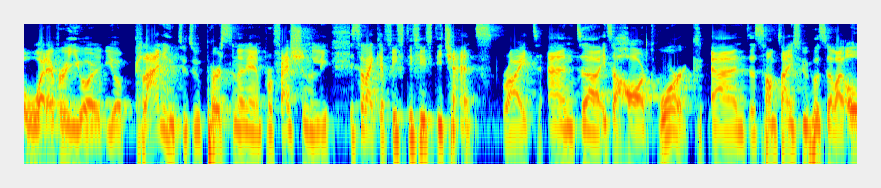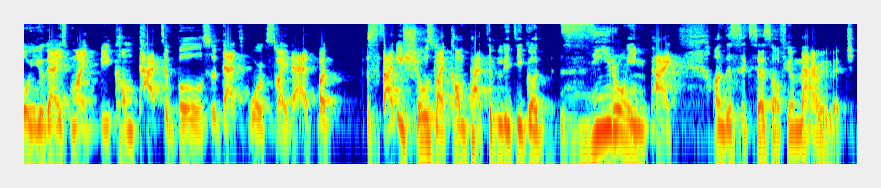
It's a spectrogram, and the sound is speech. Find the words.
whatever you are you're planning to do personally and professionally it's like a 50-50 chance right? And uh, it's a hard work. And uh, sometimes people say like oh you guys might be compatible so that works like that. But study shows like compatibility got zero impact on the success of your marriage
